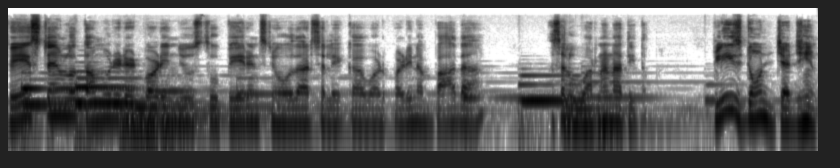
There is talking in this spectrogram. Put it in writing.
ఫేస్ టైంలో తమ్ముడి డెడ్ బాడీని చూస్తూ పేరెంట్స్ని ఓదార్చలేక వాడు పడిన బాధ అసలు వర్ణనాతీతం. ప్లీజ్ డోంట్ జడ్జ్ హిమ్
